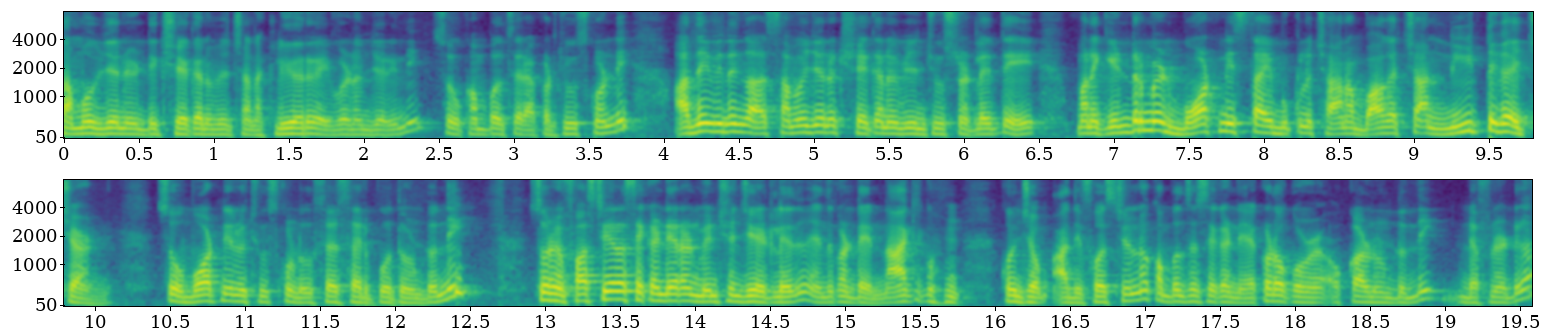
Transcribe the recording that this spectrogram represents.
సమయోజన సమవిభజన ఏంటి క్షేకణ విభజన చాలా క్లియర్గా ఇవ్వడం జరిగింది. సో కంపల్సరీ అక్కడ చూసుకోండి. అదేవిధంగా సమయోజన క్షేకణ విభజన చూసినట్లయితే మనకి ఇంటర్మీడియట్ బాటనీ స్థాయి బుక్లో చాలా బాగా చాలా నీట్గా ఇచ్చాడండి. సో బాటనీలో చూసుకోండి ఒకసారి సరిపోతూ ఉంటుంది. సో నేను ఫస్ట్ ఇయర్ సెకండ్ ఇయర్ అని మెన్షన్ చేయట్లేదు. ఎందుకంటే నాకు కొంచెం అది ఫస్ట్ ఇయర్లో కంపల్సరీ సెకండ్ ఇయర్ ఎక్కడో ఒక్కడ ఉంటుంది డెఫినెట్గా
